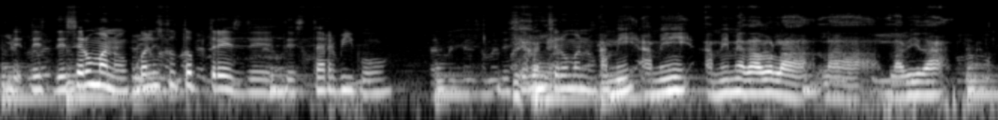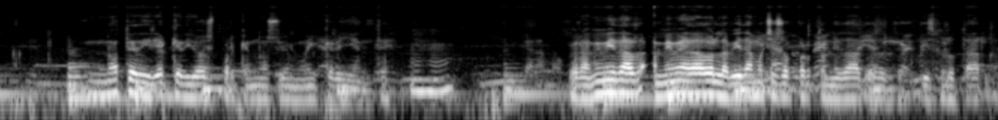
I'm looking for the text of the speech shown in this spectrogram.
De, de- de ser humano, ¿cuál es tu top 3 de, de estar vivo? De ser un Híjole, ser humano. A mí, a mí, a mí me ha dado la, la- la vida, no te diré que Dios porque no soy muy creyente, Ujú, pero a mí me ha dado, a mí me ha dado la vida muchas oportunidades de disfrutarla.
